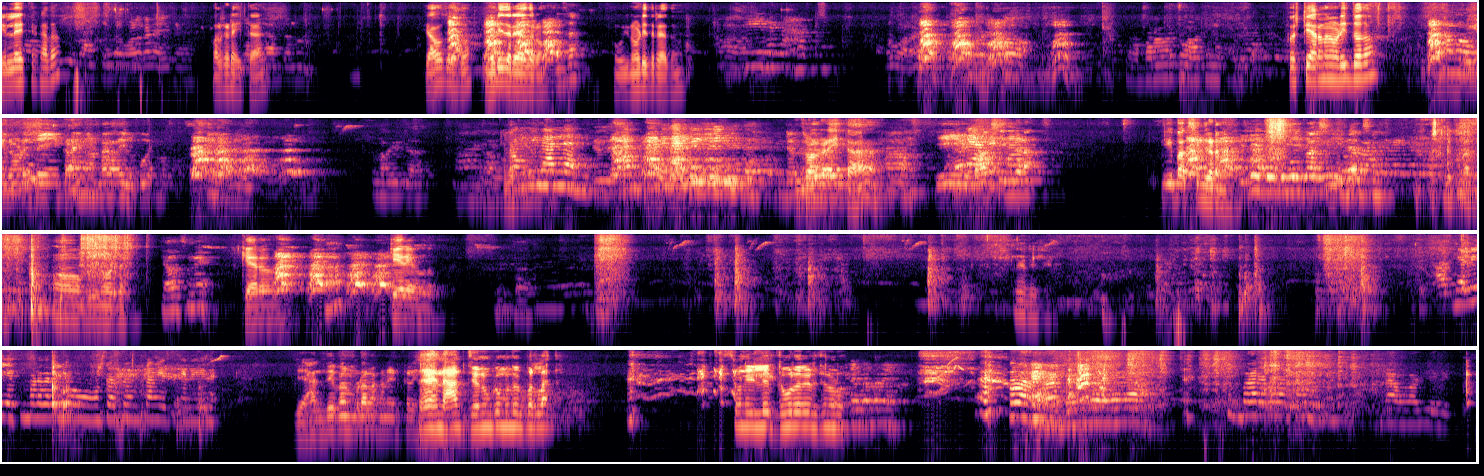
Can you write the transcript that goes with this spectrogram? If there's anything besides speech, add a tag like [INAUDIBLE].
ಎಲ್ಲೈತೆ ಅದು ಒಳಗಡೆ ಐತಾ? ಯಾವುದು ಅದು? ನೋಡಿದ್ರೆ ಯಾವ್ದಾರು ನೋಡಿದ್ರೆ ಅದು ಫಸ್ಟ್ ಯಾರನ್ನ ನೋಡಿದ್ದು ಅದು? ಇದ್ರೊಳಗಡೆ ಐತಾ? ಈ ಬಾಕ್ಸ್ ಹಿಂದ್ಗಡೆ ಒಬ್ರು ನೋಡಿದೆ. ಕೆರೆ ಕೆರೆ ಹೌದು. ನಾನು ಜನಕ್ಕೆ ಮುಂದಕ್ಕೆ ಬರಲ್ಲ ಸುಮ್ಮನೆ ಇಲ್ಲೇ ದೂರ ಇಡ್ತೀನಿ ನೋಡು. [LAUGHS]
